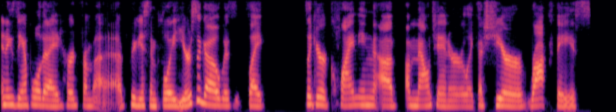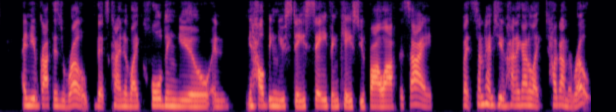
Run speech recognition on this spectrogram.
An example that I had heard from a, a previous employee years ago was like it's like you're climbing a, a mountain or like a sheer rock face, and you've got this rope that's kind of like holding you and helping you stay safe in case you fall off the side. But sometimes you kind of got to like tug on the rope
